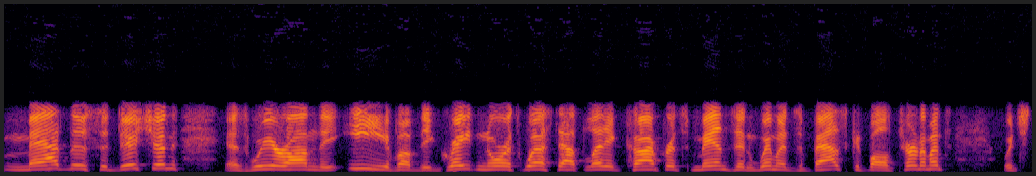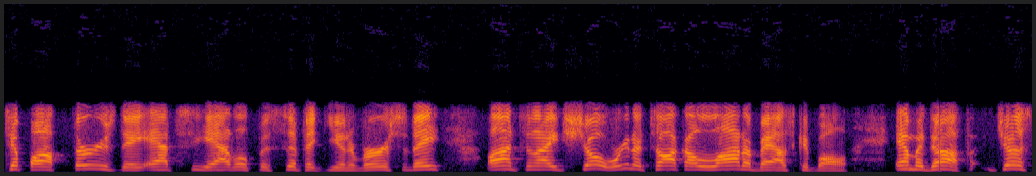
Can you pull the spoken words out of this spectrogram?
Madness edition as we are on the eve of the Great Northwest Athletic Conference men's and women's basketball tournament which tip off Thursday at Seattle Pacific University. On tonight's show, we're going to talk a lot of basketball. Emma Duff, just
